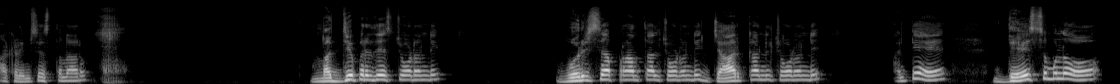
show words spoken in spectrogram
అక్కడ హింసిస్తున్నారు. మధ్యప్రదేశ్ చూడండి. ఒరిస్సా ప్రాంతాలు చూడండి. జార్ఖండ్లు చూడండి. అంటే దేశంలో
